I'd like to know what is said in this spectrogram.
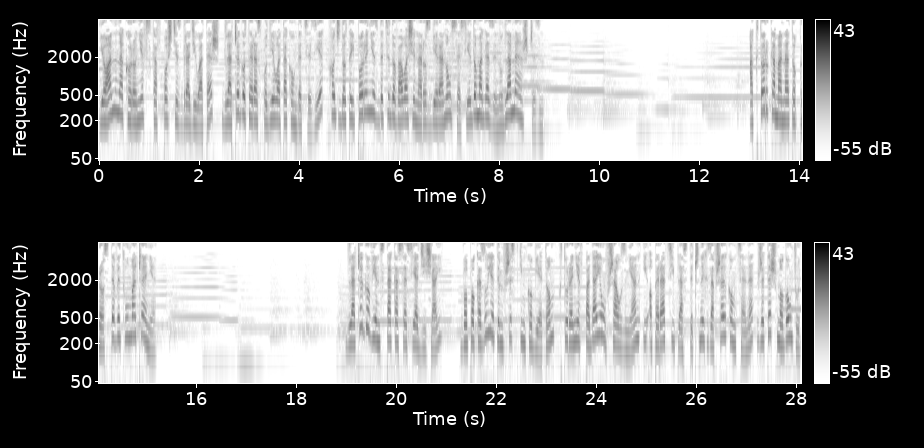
Joanna Koroniewska w poście zdradziła też, dlaczego teraz podjęła taką decyzję, choć do tej pory nie zdecydowała się na rozbieraną sesję do magazynu dla mężczyzn. Aktorka ma na to proste wytłumaczenie. Dlaczego więc taka sesja dzisiaj? Bo pokazuje tym wszystkim kobietom, które nie wpadają w szał zmian i operacji plastycznych za wszelką cenę, że też mogą czuć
